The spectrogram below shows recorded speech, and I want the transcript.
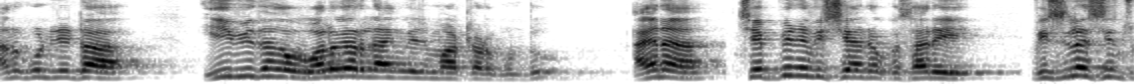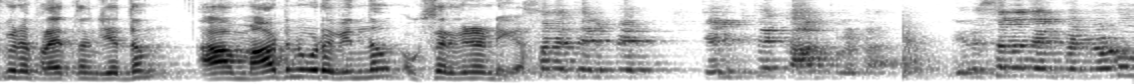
అనుకుంటుంట ఈ విధంగా వల్గర్ లాంగ్వేజ్ మాట్లాడుకుంటూ ఆయన చెప్పిన విషయాన్ని ఒకసారి విశ్లేషించుకునే ప్రయత్నం చేద్దాం. ఆ మాటను కూడా విందాం. ఒకసారి వినండి ఇక. నిరసన తెలిపే తెలిపితే కాల్పులట. నిరసన తెలిపేటోడు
